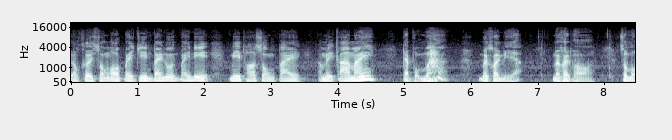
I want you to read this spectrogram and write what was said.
เราเคยส่งออกไปจีนไปนู่นไปนี่ มีพอส่งไปอเมริกาไหม แต่ผมว่าไม่ค่อยมีอะไม่ค่อยพอส้มโอ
